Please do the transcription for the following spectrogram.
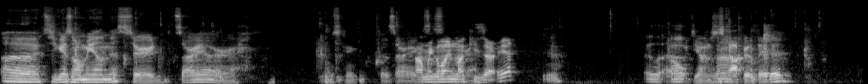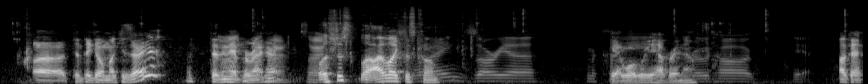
Uh, do you guys want me on this or Zarya or? I'm just gonna go Zarya. Are we going Monkey Zarya? Oh, Oh, do you want to just copy what they did? Uh, did they go Monkey Zarya? Didn't they have a right Alright, hand? sorry. Let's just. I like this comp. Ryan, Zarya, Yeah, what we have right now. Roadhog. Okay.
